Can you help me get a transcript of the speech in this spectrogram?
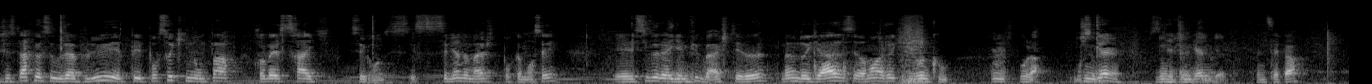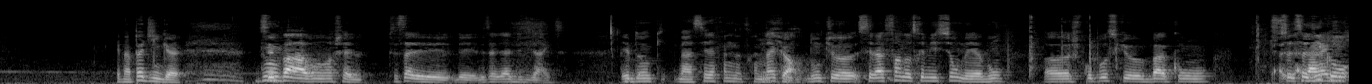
J'espère que ça vous a plu. Et puis pour ceux qui n'ont pas Rebel Strike, c'est grand. C'est bien dommage pour commencer. Et si vous avez la GameCube, bah achetez-le. Même de gaz, c'est vraiment un jeu qui vaut le coup. Mm. Voilà. Bon, Jingle bon. Donc, jingle. jingle. Je ne sais pas. Et ben pas jingle. C'est pas grave, on enchaîne. C'est ça les, les, les aléas du direct. Et donc, bah, c'est la fin de notre émission. D'accord. Donc euh, c'est la fin de notre émission, mais euh, bon, euh, je propose que bah qu'on. Ça, dit qu'on.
